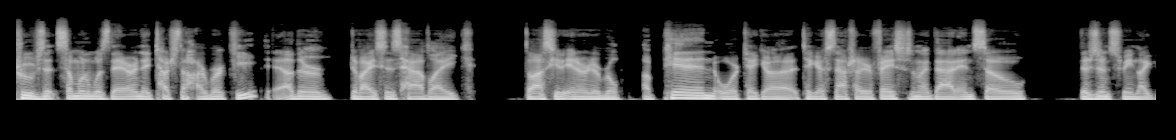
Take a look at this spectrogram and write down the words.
proves that someone was there and they touched the hardware key. Other devices have like they'll ask you to enter a real a pin or take a take a snapshot of your face or something like that. And so there's a difference between like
